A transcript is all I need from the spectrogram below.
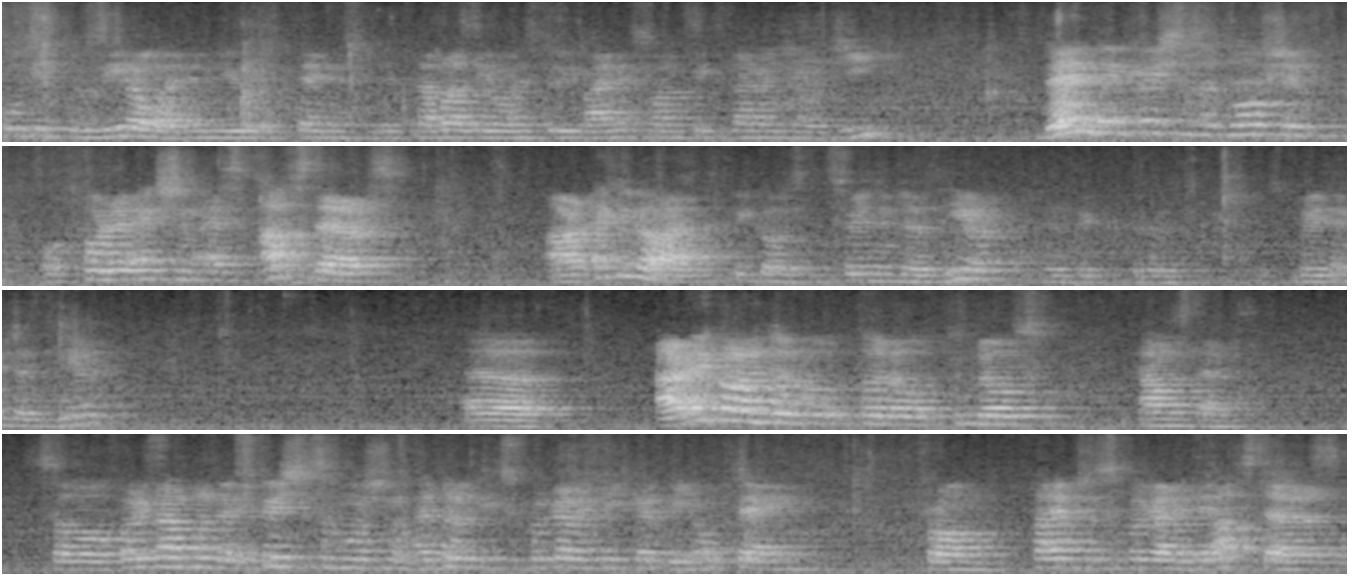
put it to zero, and then you then the nabla zero has to be minus one six dimensional g. Then the equations of motion for the action as upstairs are equivalent because it's written just here. It's written just here. Uh, are equivalent to, to, to those downstairs. So, for example, the equations of motion of heterotic supergravity can be obtained from types of supergravity upstairs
